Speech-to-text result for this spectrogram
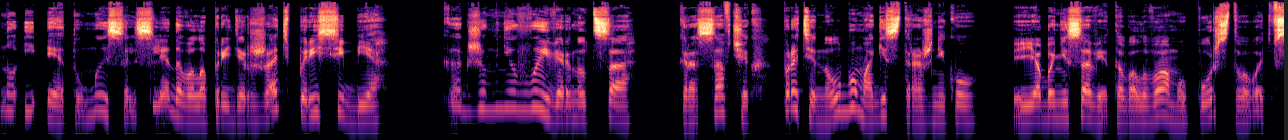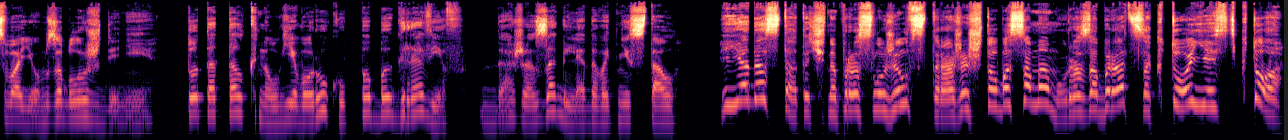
Но и эту мысль следовало придержать при себе. Как же мне вывернуться? Красавчик протянул бумаги стражнику. Я бы не советовал вам упорствовать в своем заблуждении. Тот оттолкнул его руку, побагровев, даже заглядывать не стал. «Я достаточно прослужил в страже, чтобы самому разобраться, кто есть кто!»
